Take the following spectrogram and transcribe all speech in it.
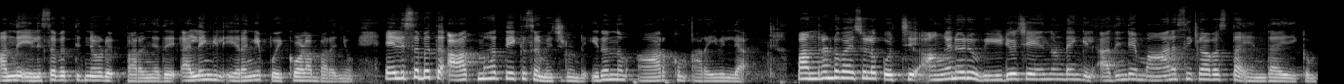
അന്ന് എലിസബത്തിനോട് പറഞ്ഞത്. അല്ലെങ്കിൽ ഇറങ്ങി പൊയ്ക്കോളാൻ പറഞ്ഞു. എലിസബത്ത് ആത്മഹത്യയ്ക്ക് ശ്രമിച്ചിട്ടുണ്ട്. ഇതൊന്നും ആർക്കും അറിയില്ല. പന്ത്രണ്ട് വയസ്സുള്ള കൊച്ച് അങ്ങനെ ഒരു വീഡിയോ ചെയ്യുന്നുണ്ടെങ്കിൽ അതിന്റെ മാനസികാവസ്ഥ എന്തായിരിക്കും?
